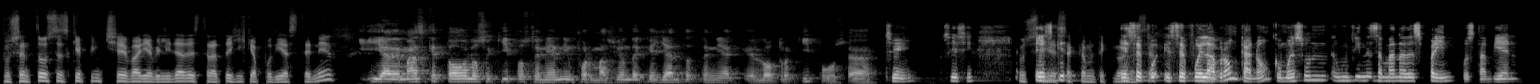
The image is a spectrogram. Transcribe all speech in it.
Pues entonces, ¿qué pinche variabilidad estratégica podías tener? Y además que todos los equipos tenían información de qué llantas tenía el otro equipo. O sea, Sí, sí, sí. Pues sí, Es que exactamente. Ese fue, ese fue la No. bronca, ¿no? Como es un, un fin de semana de sprint, pues también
